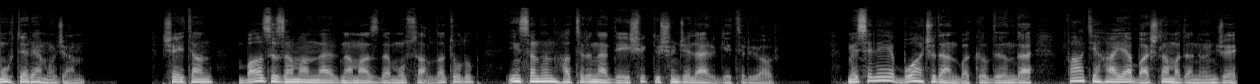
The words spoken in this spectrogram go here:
Muhterem hocam, şeytan bazı zamanlar namazda musallat olup insanın hatırına değişik düşünceler getiriyor. Meseleye bu açıdan bakıldığında Fatiha'ya başlamadan önce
